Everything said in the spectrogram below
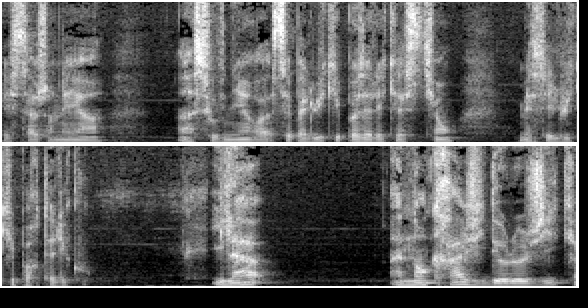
Et ça, j'en ai un, un souvenir. C'est pas lui qui posait les questions, mais c'est lui qui portait les coups. Il a un ancrage idéologique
